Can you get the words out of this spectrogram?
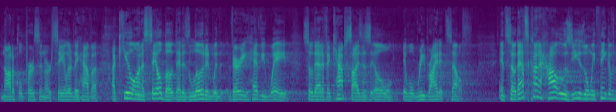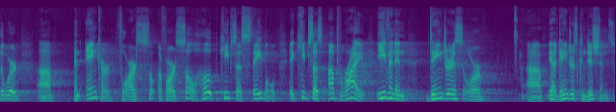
nautical person or sailor, they have a, a keel on a sailboat that is loaded with very heavy weight so that if it capsizes, it will, it will rewrite itself. And so that's kind of how it was used when we think of the word uh, an anchor for our, soul, for our soul. Hope keeps us stable, it keeps us upright, even in dangerous or, uh, yeah, dangerous conditions.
